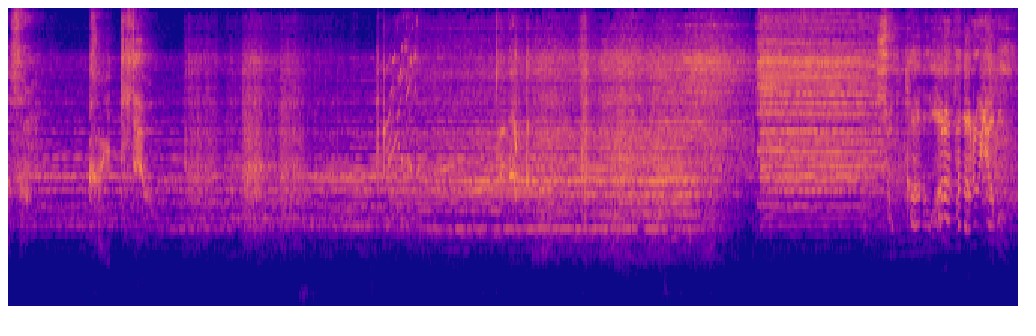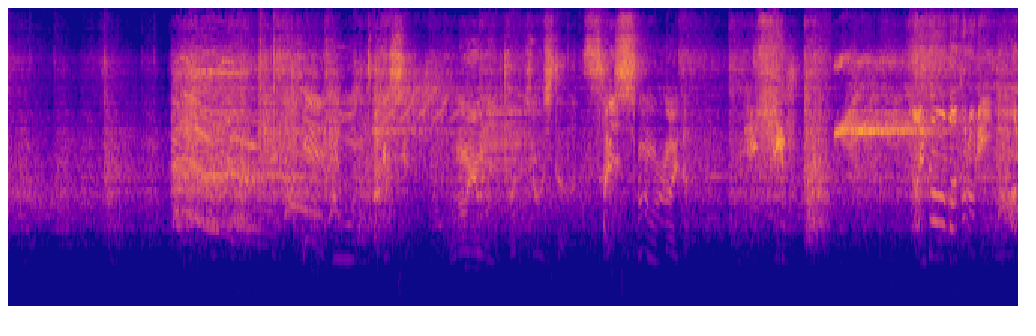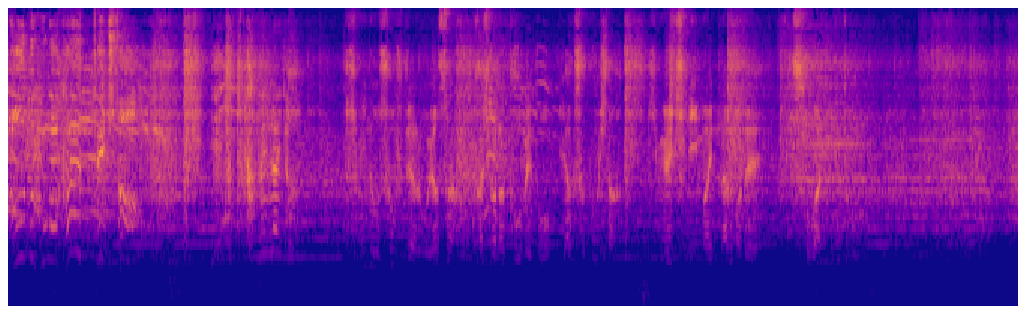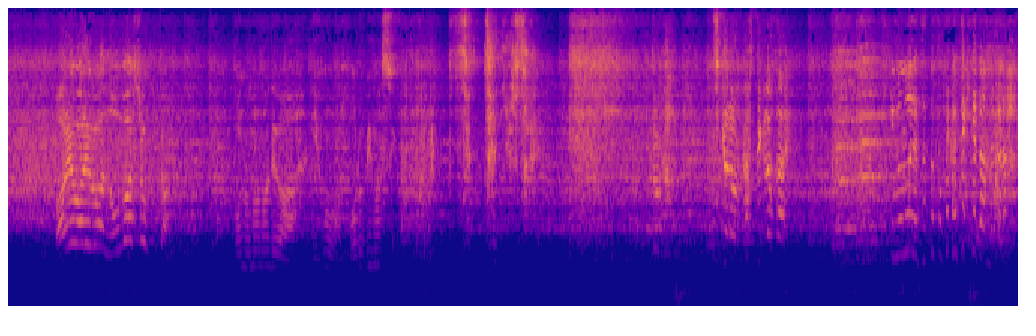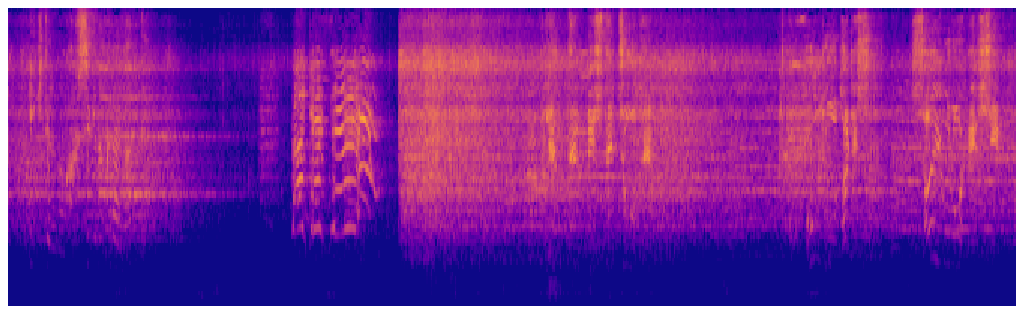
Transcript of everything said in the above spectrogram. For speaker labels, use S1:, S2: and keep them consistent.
S1: ライダー。
S2: ライダーバトルにあの男が帰ってきた
S1: 仮面ライダー君の祖父である親さん立花孔明と約束をした。君が一人前になるまでそばにいると。
S3: 我々はノバショッカーこのままでは日本は滅びますよ。
S2: 絶対に許さない。
S3: どうか力を貸してください。
S4: 今までずっと戦ってきてたんだから。生きてるのが不思議なくらいだってし
S2: て頂点。本郷武最後の変身。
